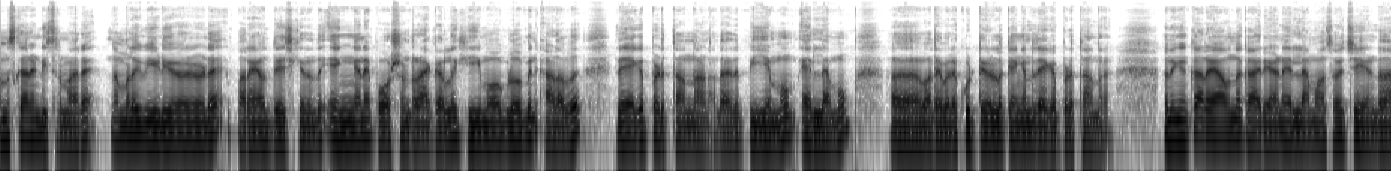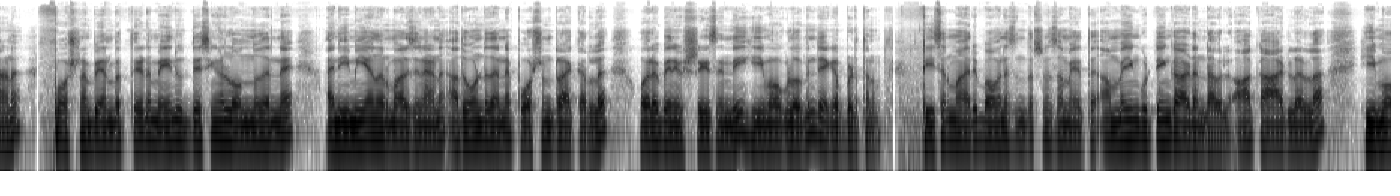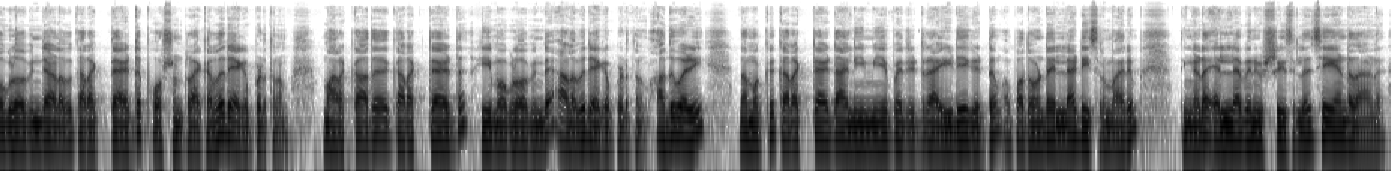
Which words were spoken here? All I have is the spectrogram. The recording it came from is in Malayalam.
നമസ്കാരം ടീച്ചർമാരെ. നമ്മൾ ഈ വീഡിയോയിലൂടെ പറയാൻ ഉദ്ദേശിക്കുന്നത് എങ്ങനെ പോഷൻ ട്രാക്കറിൽ ഹീമോഗ്ലോബിൻ അളവ് രേഖപ്പെടുത്താമെന്നാണ് അതായത് പി എമ്മും എൽ എമ്മും അതേപോലെ കുട്ടികളിലൊക്കെ എങ്ങനെ രേഖപ്പെടുത്താമെന്ന് അത് നിങ്ങൾക്ക് അറിയാവുന്ന കാര്യമാണ് എല്ലാ മാസവും ചെയ്യേണ്ടതാണ്. പോഷണാഭിയാൻ പദ്ധതിയുടെ മെയിൻ ഉദ്ദേശങ്ങളിൽ ഒന്ന് തന്നെ അനീമിയ നിർമ്മാർജനമാണ്. അതുകൊണ്ട് തന്നെ പോഷൻ ട്രാക്കറിൽ ഓരോ ബെനിഫിഷ്യറീസിന്റെയും ഹീമോഗ്ലോബിൻ രേഖപ്പെടുത്തണം. ടീച്ചർമാർ ഭവന സന്ദർശന സമയത്ത് അമ്മയും കുട്ടിയും കാർഡ് ഉണ്ടാവുമല്ലോ ആ കാർഡിലുള്ള ഹീമോഗ്ലോബിന്റെ അളവ് കറക്റ്റായിട്ട് പോഷൻ ട്രാക്കറിൽ രേഖപ്പെടുത്തണം. മറക്കാതെ കറക്റ്റായിട്ട് ഹീമോഗ്ലോബിന്റെ അളവ് രേഖപ്പെടുത്തണം. അതുവഴി നമുക്ക് കറക്റ്റായിട്ട് അനീമിയെ പറ്റിയിട്ടൊരു ഐഡിയ കിട്ടും. അപ്പോൾ അതുകൊണ്ട് എല്ലാ ടീച്ചർമാരും നിങ്ങളുടെ എല്ലാ ബെനിഫിഷ്യറീസിലും ചെയ്യേണ്ടതാണ്.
